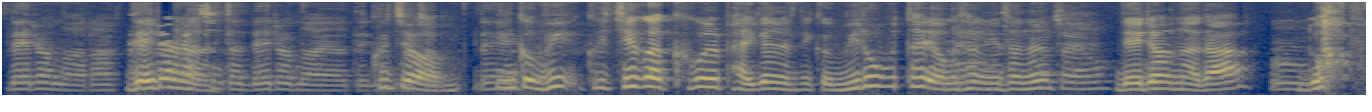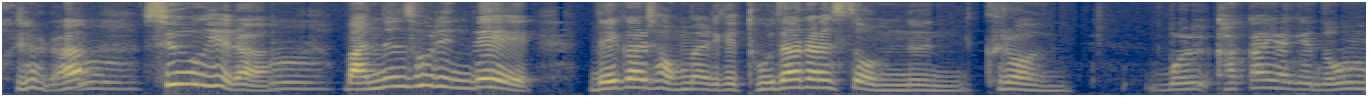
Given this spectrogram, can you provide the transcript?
내려놔라. 내려놔. 내려놔. 진짜 내려놔야 되는 그죠? 거죠. 네. 그러니까 위, 그 제가 그걸 발견했으니까 위로부터 영성에서는 네, 맞아요. 내려놔라, 음. 놓아버려라, 음. 수용해라. 음. 맞는 소리인데 내가 정말 이렇게 도달할 수 없는 그런 뭘 가까이 하기에 너무 먼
